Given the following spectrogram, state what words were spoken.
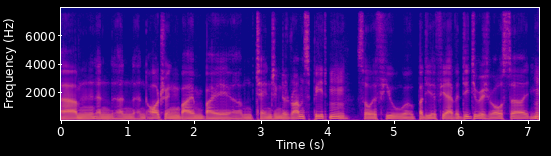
um, and, and and altering by by um, changing the drum speed so if you uh, but if you have a Diedrich roaster you,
